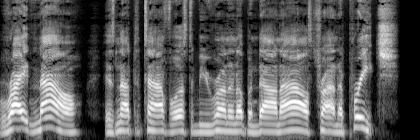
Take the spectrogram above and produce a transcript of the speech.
right now is not the time for us to be running up and down aisles trying to preach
